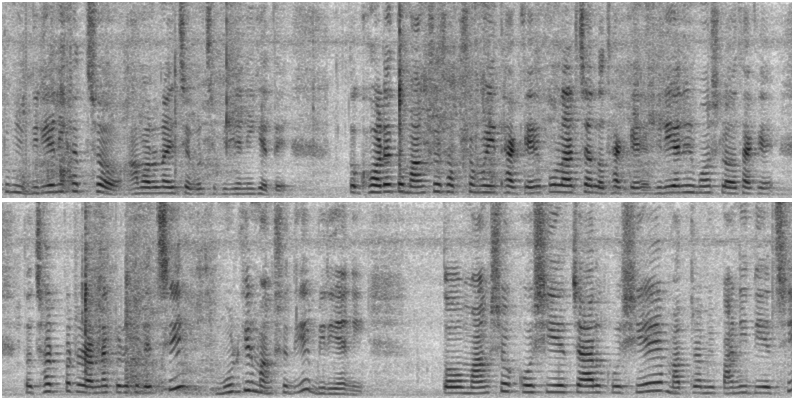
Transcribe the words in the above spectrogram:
তুমি বিরিয়ানি খাচ্ছ? আমারও না ইচ্ছে করছে বিরিয়ানি খেতে। তো ঘরে তো মাংস সবসময়ই থাকে, পোলার চালও থাকে, বিরিয়ানির মশলাও থাকে। তো ছটপট রান্না করে ফেলেছি মুরগির মাংস দিয়ে বিরিয়ানি। তো মাংস কষিয়ে, চাল কষিয়ে মাত্র আমি পানি দিয়েছি।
